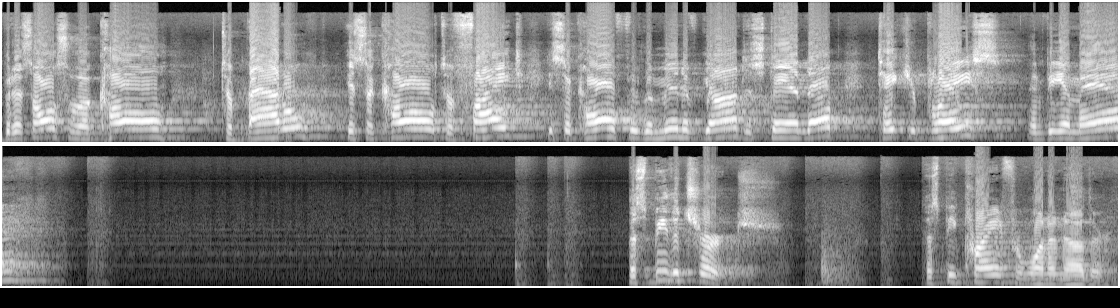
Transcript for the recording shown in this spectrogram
but it's also a call to battle. It's a call to fight. It's a call for the men of God to stand up, take your place, and be a man. Let's be the church. Let's be praying for one another.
